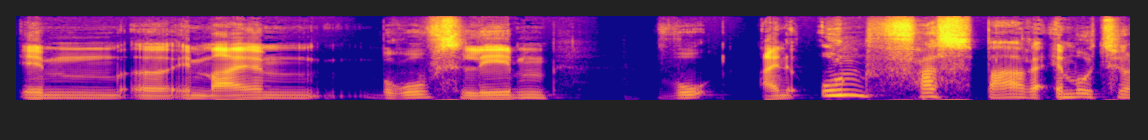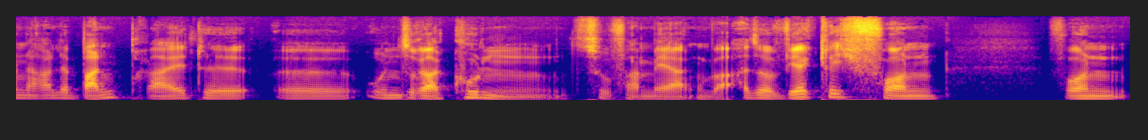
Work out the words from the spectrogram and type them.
im, äh, in meinem Berufsleben, wo eine unfassbare emotionale Bandbreite äh, unserer Kunden zu vermerken war. Also wirklich von, von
